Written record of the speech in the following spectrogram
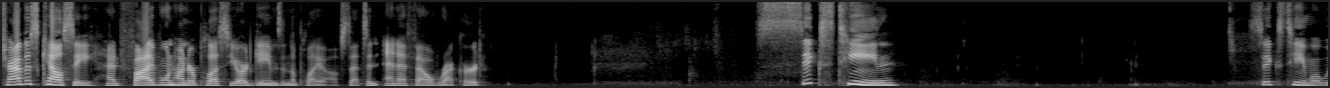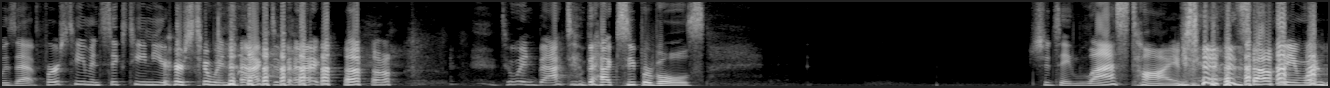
Travis Kelce had five 100 plus yard games in the playoffs. That's an NFL record. 16. 16. What was that? First team in 16 years to win back to back. To win back to back Super Bowls. Should say last time somebody won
